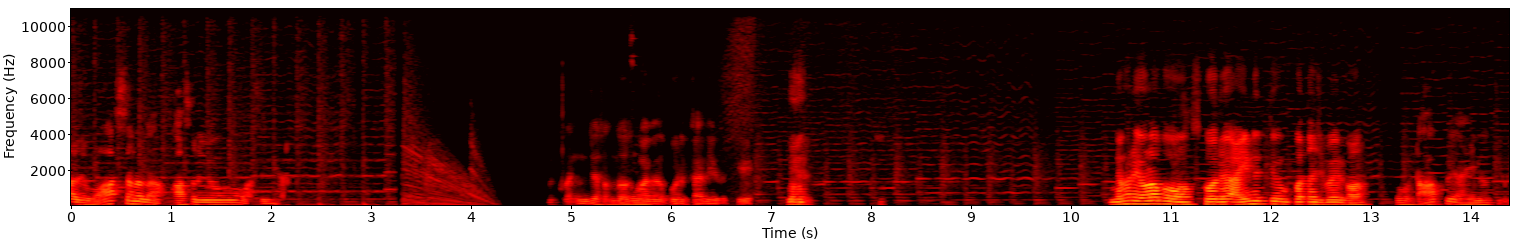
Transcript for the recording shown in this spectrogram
அது வாசனை தான். வாசனையும் வாசனையா இருக்கு. கொஞ்சம் சந்தோஷமா இருக்கிறது பொறுக்காது இருக்கு இந்த மாதிரி எவ்வளவு போகும்? ஸ்கோர் ஐநூத்தி முப்பத்தஞ்சு போயிருக்கோம். ஓ டாப் ஐநூத்தி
